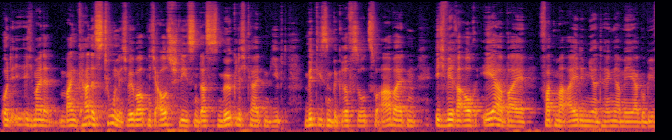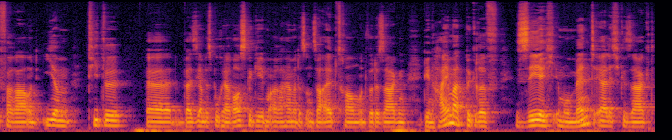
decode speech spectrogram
Und ich meine, man kann es tun. Ich will überhaupt nicht ausschließen, dass es Möglichkeiten gibt, mit diesem Begriff so zu arbeiten. Ich wäre auch eher bei Fatma Aydemir und Hengame Yagobi Farah und ihrem Titel, äh, weil sie haben das Buch herausgegeben, Eure Heimat ist unser Albtraum, und würde sagen, den Heimatbegriff sehe ich im Moment ehrlich gesagt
